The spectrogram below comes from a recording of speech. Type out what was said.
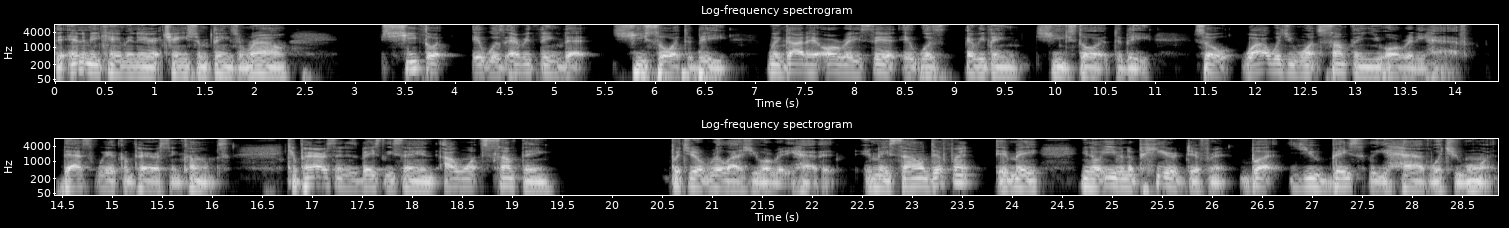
the enemy came in there, and changed some things around. She thought it was everything that she saw it to be when God had already said it was everything she saw it to be. So why would you want something you already have? That's where comparison comes. Comparison is basically saying, I want something but you don't realize you already have it. It may sound different. It may, you know, even appear different, but you basically have what you want.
